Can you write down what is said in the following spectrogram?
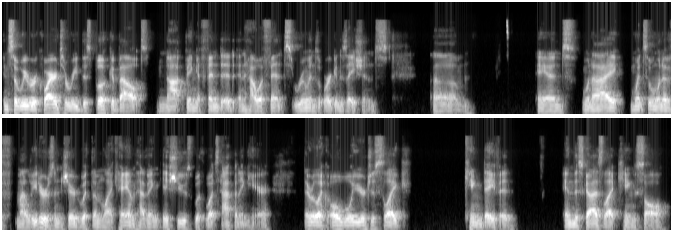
And so we were required to read this book about not being offended and how offense ruins organizations. Um, and when I went to one of my leaders and shared with them, like, hey, I'm having issues with what's happening here, they were like, oh, well, you're just like King David. And this guy's like King Saul.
